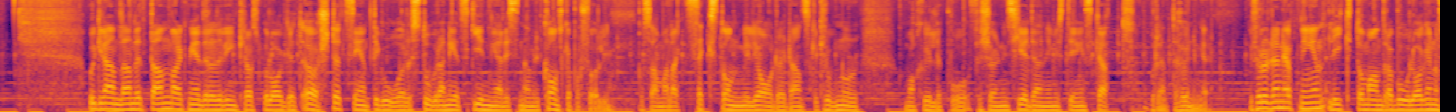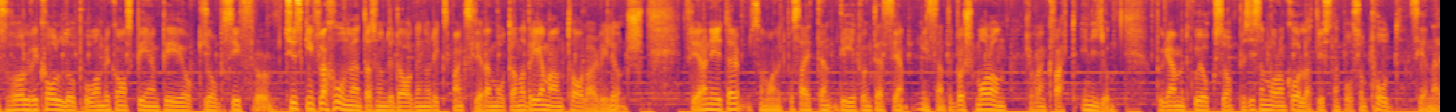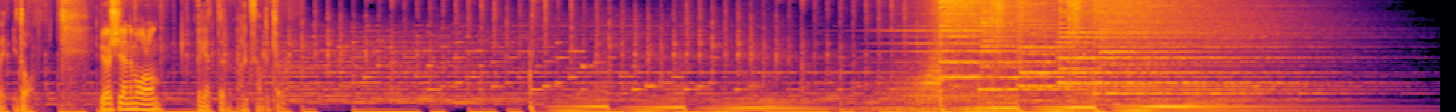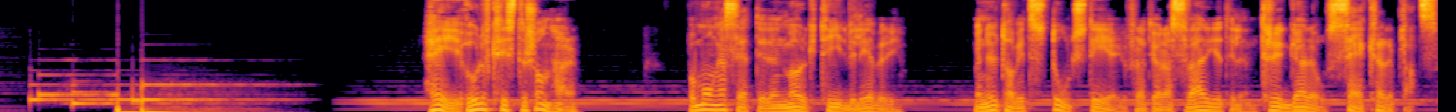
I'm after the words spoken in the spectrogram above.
Och I grannlandet Danmark meddelade vindkraftsbolaget Ørsted sent igår stora nedskrivningar i sin amerikanska portfölj på sammanlagt 16 miljarder danska kronor. Och man skyller på försörjningskedjan, investeringsskatt och räntehöjningar. Vi följer den öppningen likt de andra bolagen och så håller vi koll på amerikansk BNP och jobbsiffror. Tysk inflation väntas under dagen och riksbanksledamot Anna Breman talar vid lunch. Flera nyheter som vanligt på sajten de.se. Missa inte Börsmorgon klockan kvart i nio. Programmet går ju också, precis som Morgonkoll, att lyssna på som podd senare idag. Vi hörs igen imorgon. Jag heter Alexander Klar. Hej, Ulf Kristersson här. På många sätt är det en mörk tid vi lever i. Men nu tar vi ett stort steg för att göra Sverige till en tryggare och säkrare plats.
